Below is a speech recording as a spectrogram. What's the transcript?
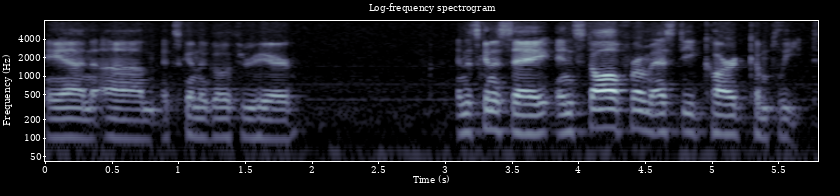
and um, it's going to go through here. And it's going to say, install from SD card complete.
